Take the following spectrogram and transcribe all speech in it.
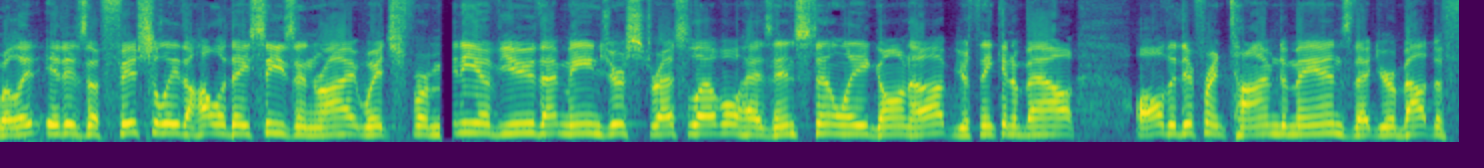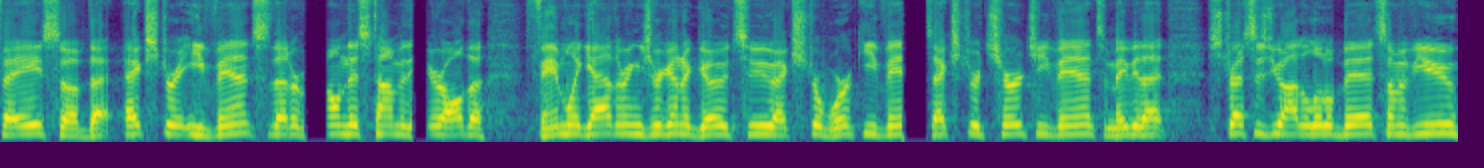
Well, it, it is officially the holiday season, right? Which for many of you, that means your stress level has instantly gone up. You're thinking about all the different time demands that you're about to face, of the extra events that are on this time of the year, all the family gatherings you're going to go to, extra work events extra church events, and maybe that stresses you out a little bit. Some of you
